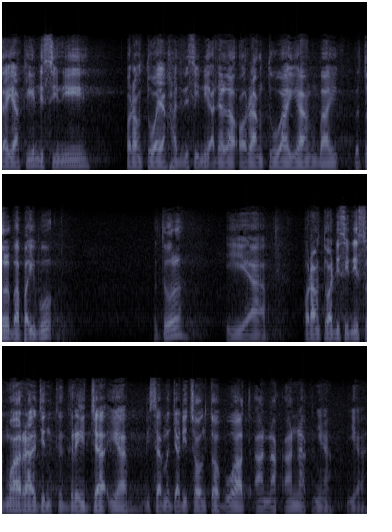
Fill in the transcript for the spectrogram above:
Saya yakin di sini orang tua yang hadir di sini adalah orang tua yang baik. Betul Bapak Ibu? Betul? Iya. Orang tua di sini semua rajin ke gereja ya, bisa menjadi contoh buat anak-anaknya ya.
